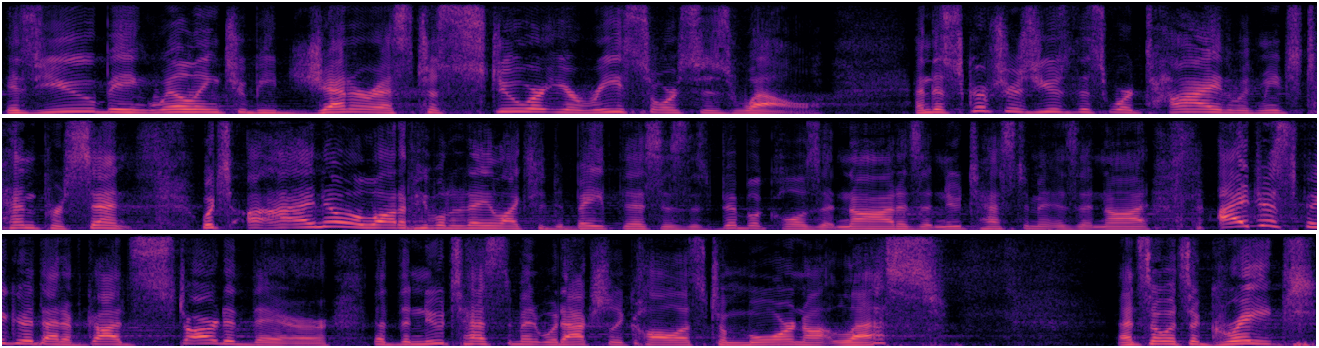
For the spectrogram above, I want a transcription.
is you being willing to be generous to steward your resources well. And the scriptures use this word tithe, which means 10%, which I know a lot of people today like to debate this. Is this biblical? Is it not? Is it New Testament? Is it not? I just figured that if God started there, that the New Testament would actually call us to more, not less. And so it's a great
